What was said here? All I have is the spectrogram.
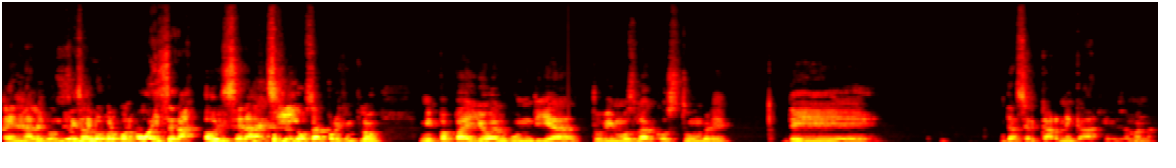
En algún día. Si nos lo propone. Hoy será. Hoy será, sí, o sea, por ejemplo, mi papá y yo algún día tuvimos la costumbre de, de hacer carne cada fin de semana.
